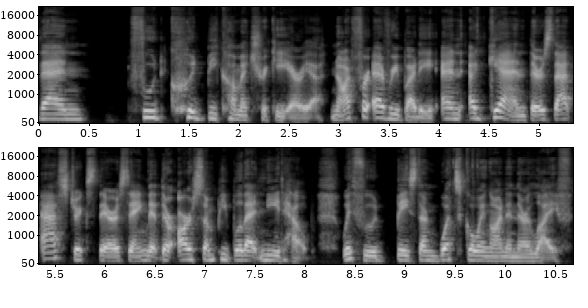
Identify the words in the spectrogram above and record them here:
then food could become a tricky area, not for everybody. And again, there's that asterisk there saying that there are some people that need help with food based on what's going on in their life.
